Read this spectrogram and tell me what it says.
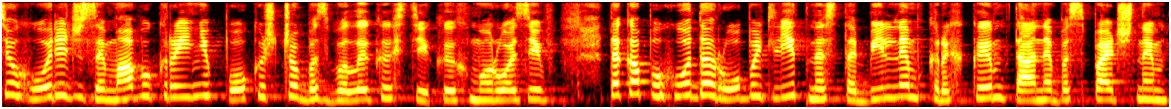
Цьогоріч зима в Україні поки що без великих стійких морозів. Така погода робить лід нестабільним, крихким та небезпечним.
